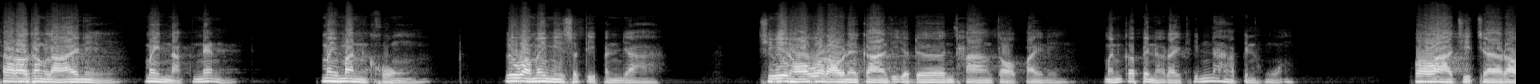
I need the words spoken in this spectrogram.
ถ้าเราทั้งหลายนี่ ไม่หนักแน่น ไม่มั่นคง หรือว่าไม่มีสติปัญญา ชีวิตของเราในการที่จะเดินทางต่อไปนี่ มันก็เป็นอะไรที่น่าเป็นห่วง เพราะว่าจิตใจเรา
